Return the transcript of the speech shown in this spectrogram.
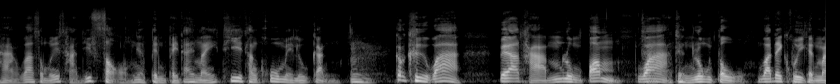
ทางว่าสมมติฐานที่สองเนี่ยเป็นไปได้ไหมที่ทั้งคู่ไม่รู้กันอืมก็คือว่าเวลาถามลุงป้อมว่าถึงลุงตู่ว่าได้คุยกันไหม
